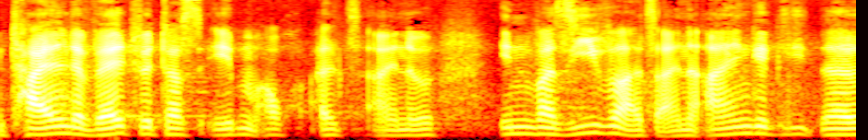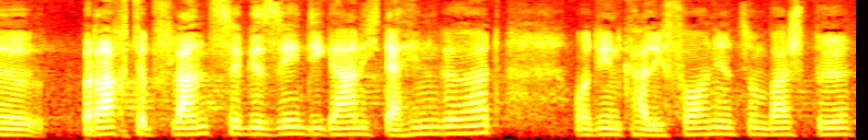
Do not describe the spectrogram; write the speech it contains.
In Teilen der Welt wird das eben auch als eine invasive, als eine eingebrachte Pflanze gesehen, die gar nicht dahin gehört. Und in Kalifornien zum Beispiel,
